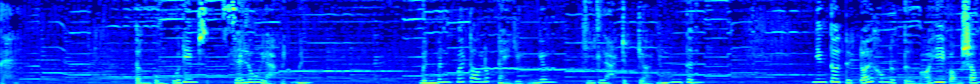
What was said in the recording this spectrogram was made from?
tệ Tận cùng của đêm sẽ luôn là bình minh Bình minh với tôi lúc này dường như chỉ là trực chờ những hung tin. Nhưng tôi tuyệt đối không được từ bỏ hy vọng sống,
